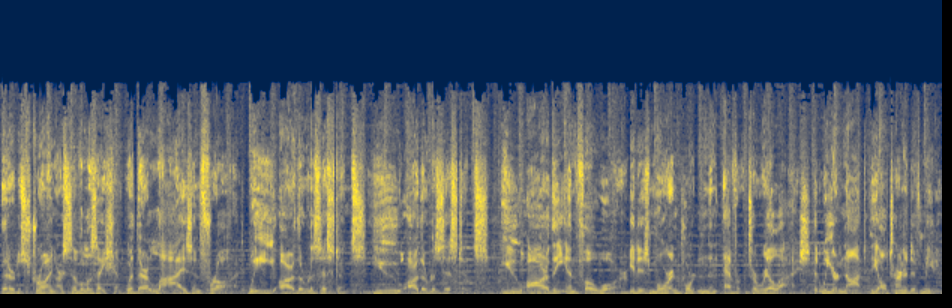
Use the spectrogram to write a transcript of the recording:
that are destroying our civilization with their lies and fraud. We are the resistance. You are the resistance. You are the info war. It is more important than ever to realize that we are not the alternative media.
